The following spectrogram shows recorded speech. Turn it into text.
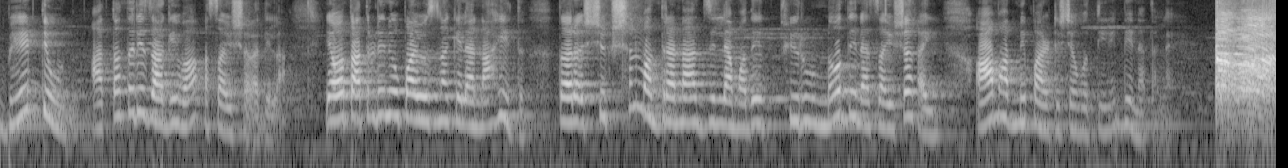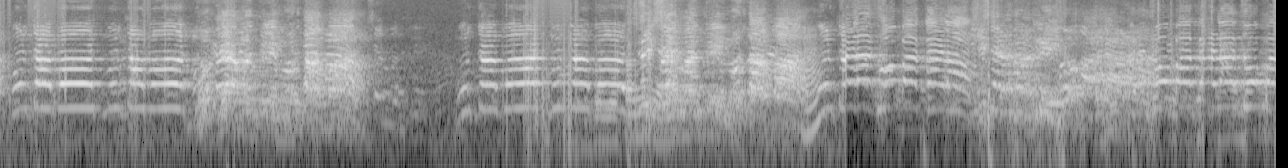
भेट देऊन आता तरी जागे व्हा असा इशारा दिला. यावर तातडीने उपाययोजना केल्या नाहीत तर शिक्षण मंत्र्यांना जिल्ह्यामध्ये फिरू न देण्याचा इशाराही आम आदमी पार्टीच्या वतीने देण्यात आला आहे मुर्दाबाद मुर्दाबाद. मुख्यमंत्री मुर्दाबाद. मुर्दाबाद मुर्दाबाद. शिक्षण मंत्री मुर्दाबाद. झोपा काढा. शिक्षण मंत्री झोपा काढा झोपा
